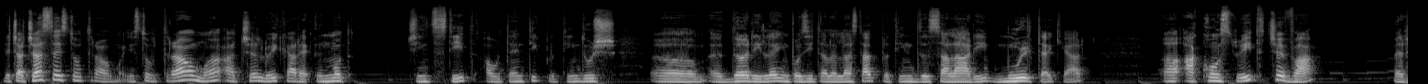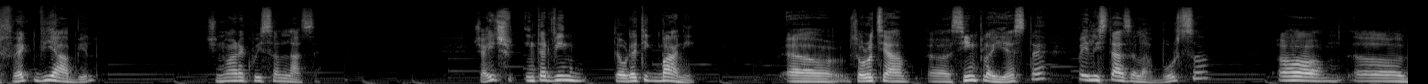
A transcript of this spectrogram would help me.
Deci aceasta este o traumă. Este o traumă a celui care, în mod cinstit, autentic, plătindu-și uh, dările, impozitele la stat, plătind salarii, multe chiar, uh, a construit ceva perfect viabil și nu are cui să-l lase. Și aici intervin teoretic banii. Uh, soluția uh, simplă este, pe listează la bursă, uh, uh,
